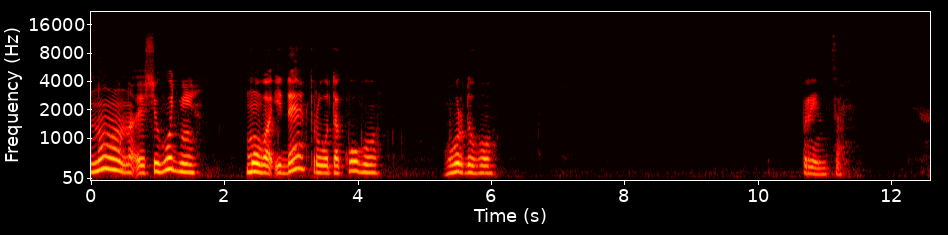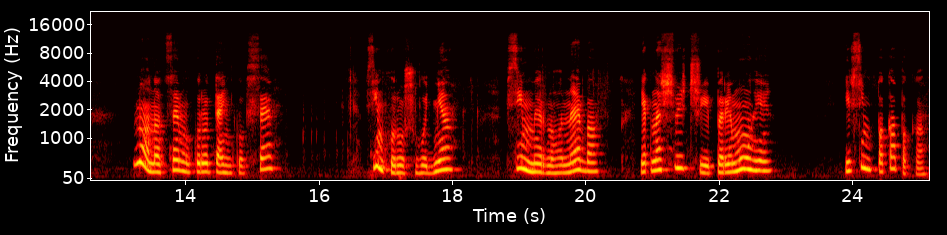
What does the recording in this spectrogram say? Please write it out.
Ну, сьогодні мова йде про такого гордого принца. Ну, а на цьому коротенько все. Всім хорошого дня, всім мирного неба, якнайшвидшої перемоги. І всім пока-пока.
